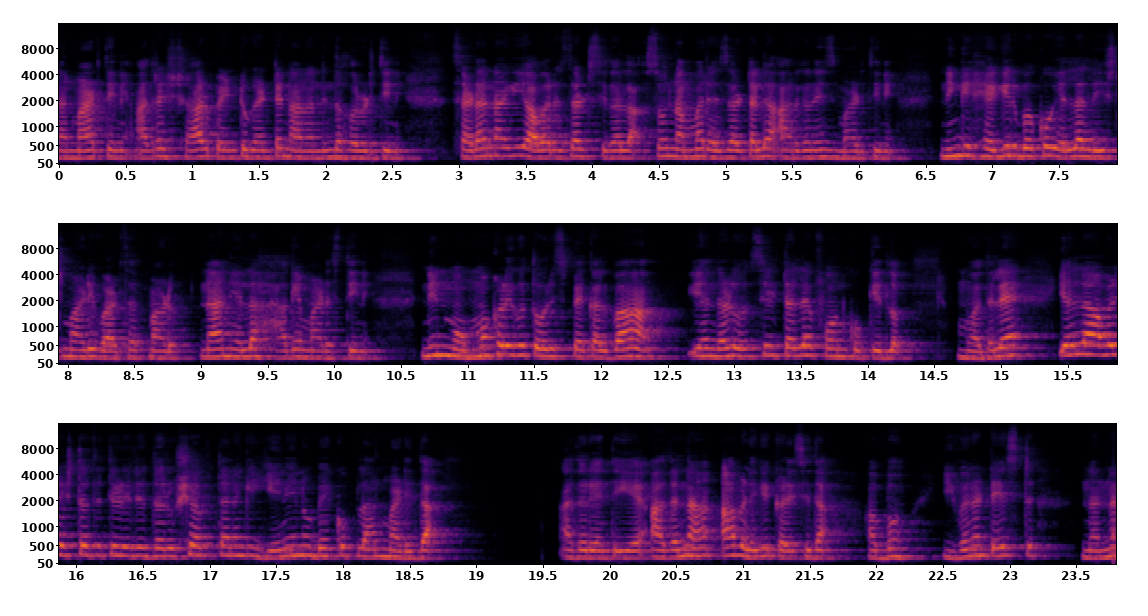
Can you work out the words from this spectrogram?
ನಾನು ಮಾಡ್ತೀನಿ. ಆದರೆ ಶಾರ್ಪ್ ಎಂಟು ಗಂಟೆ ನಾನು ಅಲ್ಲಿಂದ ಹೊರಡ್ತೀನಿ. ಸಡನ್ನಾಗಿ ಯಾವ ರೆಸಾರ್ಟ್ ಸಿಗಲ್ಲ. ಸೊ ನಮ್ಮ ರೆಸಾರ್ಟಲ್ಲೇ ಆರ್ಗನೈಸ್ ಮಾಡ್ತೀನಿ. ನಿಮಗೆ ಹೇಗಿರಬೇಕೋ ಎಲ್ಲ ಲಿಸ್ಟ್ ಮಾಡಿ ವಾಟ್ಸಪ್ ಮಾಡು. ನಾನು ಎಲ್ಲ ಹಾಗೆ ಮಾಡಿಸ್ತೀನಿ. ನಿನ್ನ ಮೊಮ್ಮಕ್ಕಳಿಗೂ ತೋರಿಸ್ಬೇಕಲ್ವಾ? ಎಂದಳು. ಸಿಟ್ಟಲ್ಲೇ ಫೋನ್ ಕುಕ್ಕಿದ್ಲು. ಮೊದಲೇ ಎಲ್ಲ ಅವಳಿಷ್ಟತೆ ತಿಳಿದಿದ್ದ ಋಷಭ್ ತನಗೆ ಏನೇನು ಬೇಕು ಪ್ಲಾನ್ ಮಾಡಿದ್ದ. ಅದರಂತೆಯೇ ಅದನ್ನು ಅವಳಿಗೆ ಕಳಿಸಿದ. ಅಬ್ಬೋ, ಇವನ ಟೇಸ್ಟ್ ನನ್ನ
